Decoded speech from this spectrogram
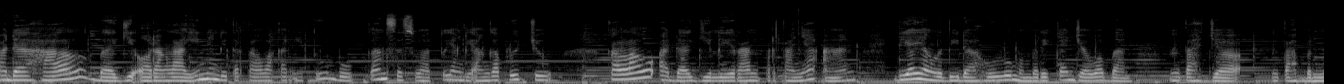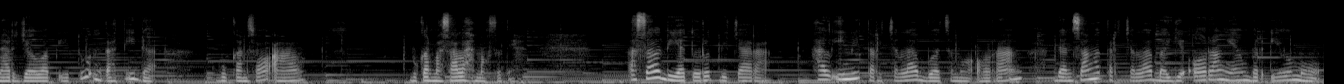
Padahal bagi orang lain yang ditertawakan itu bukan sesuatu yang dianggap lucu. Kalau ada giliran pertanyaan, dia yang lebih dahulu memberikan jawaban. Entah ja, entah benar jawab itu, entah tidak. Bukan soal. bukan masalah maksudnya. Asal dia turut bicara. Hal ini tercela buat semua orang dan sangat tercela bagi orang yang berilmu.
